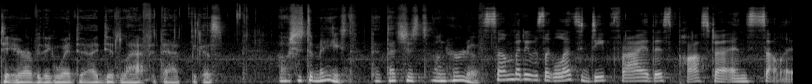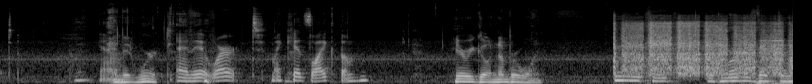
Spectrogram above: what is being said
to hear everything went. I did laugh at that because I was just amazed. That, that's just unheard of, Somebody was like, "Let's deep fry this pasta and sell it," yeah, and it worked. and it worked. My kids like them. Here we go. Number one. Communicate with murder victims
